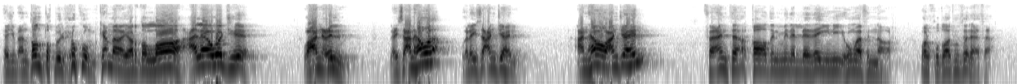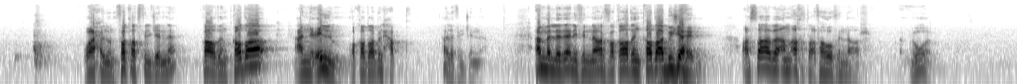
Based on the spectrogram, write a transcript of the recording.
يجب أن تنطق بالحكم كما يرضى الله على وجهه وعن علم ليس عن هوى وليس عن جهل. عن هوى وعن جهل فأنت قاض من اللذين هما في النار والقضاة ثلاثة. واحد فقط في الجنة قاض قضى عن علم وقضى بالحق هذا في الجنة. أما اللذان في النار فقاض قضى بجهل أصاب أم أخطأ فهو في النار. ممنوع.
